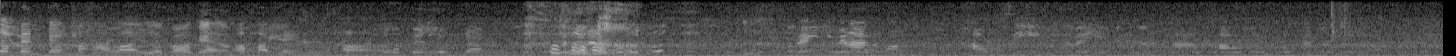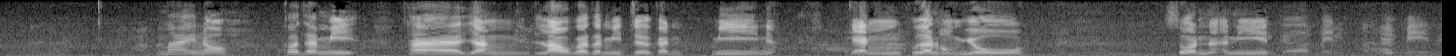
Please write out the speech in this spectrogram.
จะเป็นแก๊งมหาลัย แล้วก็แก๊งอพาร์ตเมนต์ค่ะ หนูเป็นหลุมดไม่เนาะก็จะมีถ้าอย่างเราก็จะมีเจอกันมีเนี่ยแก๊งเพื่อนของโย ส่วนอันนี้ก็เป็นอพาร์ตเมนต์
